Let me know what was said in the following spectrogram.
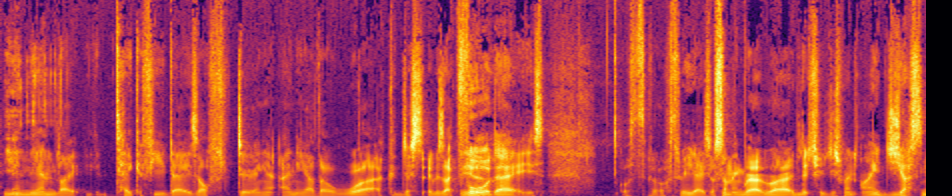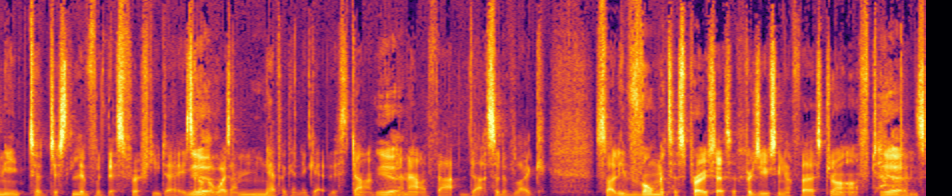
Ye- in the end like take a few days off doing any other work just it was like four Yeah. days or, th- or three days or something where, where i literally just went i just need to just live with this for a few days Yeah. otherwise i'm never going to get this done Yeah. and out of that that sort of like slightly vomitous process of producing a first draft Yeah. happens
